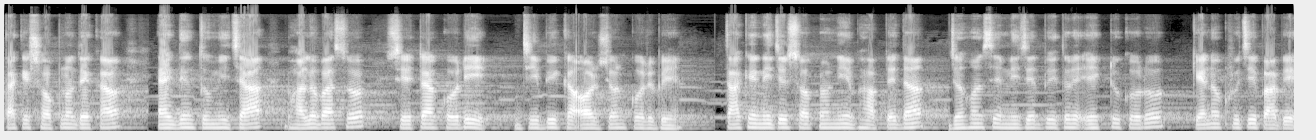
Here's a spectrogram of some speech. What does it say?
তাকে স্বপ্ন দেখাও। একদিন তুমি যা ভালোবাসো, সেটা করে জীবিকা অর্জন করবে। তাকে নিজের স্বপ্ন নিয়ে ভাবতে দাও, যখন সে নিজের ভিতরে একটু করো, কেন খুঁজে পাবে?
